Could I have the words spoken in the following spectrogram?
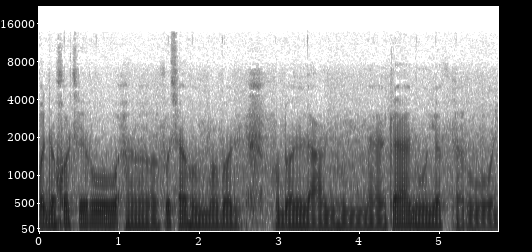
قد خسروا أنفسهم وضل, وضل عنهم ما كانوا يفترون.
